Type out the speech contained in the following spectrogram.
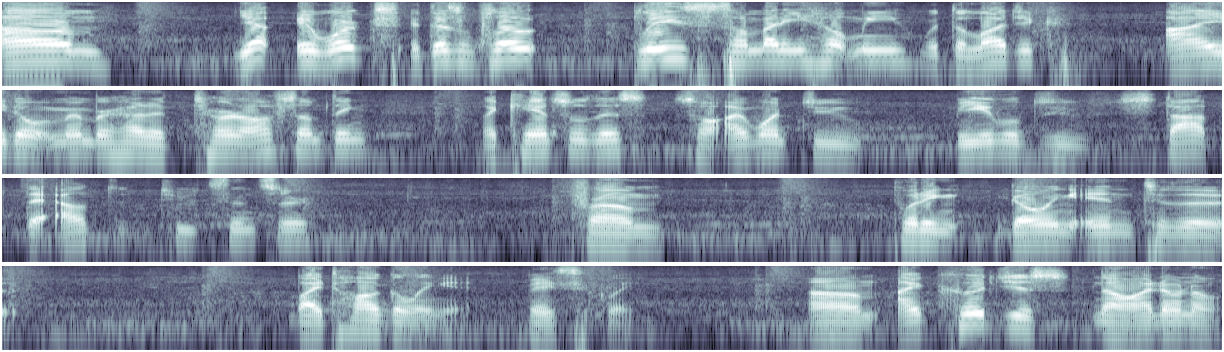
um, yep, it works. It doesn't float. please somebody help me with the logic I don't remember how to turn off something like cancel this so I want to be able to stop the altitude sensor from putting going into the by toggling it basically. Um, I could just no I don't know.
